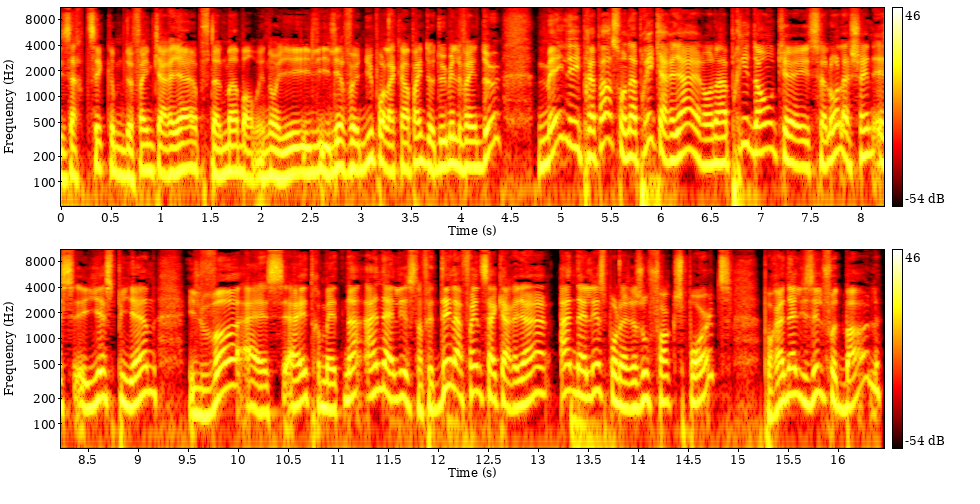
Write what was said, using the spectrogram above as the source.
des articles comme de fin de carrière. Finalement, bon, mais non, il, est revenu pour la campagne de 2022. Mais il prépare son après-carrière. On a appris donc, selon la chaîne ESPN, il va être maintenant analyste. En fait, dès la fin de sa carrière, analyste pour le réseau Fox Sports pour analyser le football.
